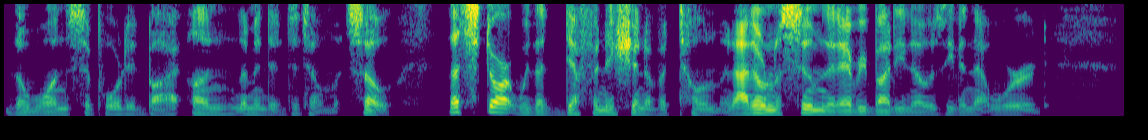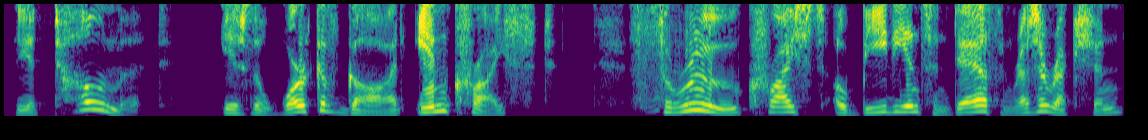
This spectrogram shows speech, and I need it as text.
the one supported by unlimited atonement? So let's start with a definition of atonement. I don't assume that everybody knows even that word. The atonement is the work of God in Christ through Christ's obedience and death and resurrection,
